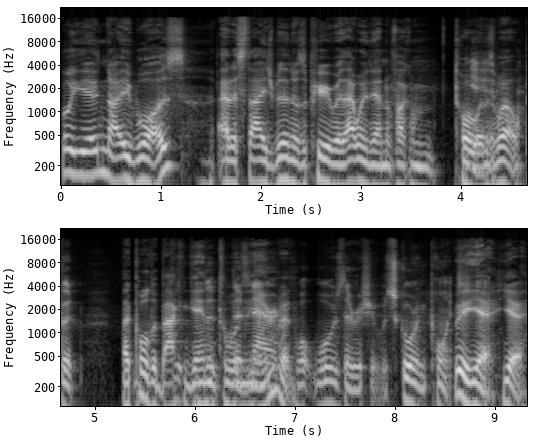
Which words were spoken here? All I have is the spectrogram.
Well, yeah, no, it was at a stage, but then there was a period where that went down the fucking toilet Yeah, as well. But they pulled it back again the, towards the the, end. But, what, what was their issue? It was scoring points. yeah, yeah, yeah.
